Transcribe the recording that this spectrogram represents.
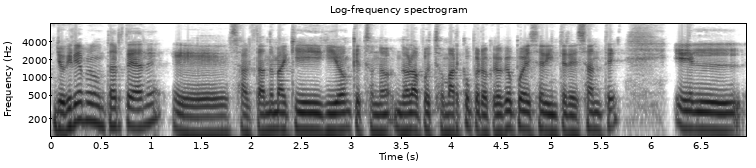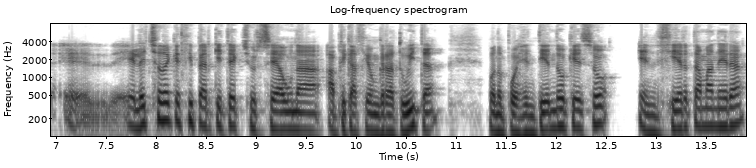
Yo quería preguntarte, Anne, eh, saltándome aquí guion, que esto no, lo ha puesto Marco, pero creo que puede ser interesante, el, hecho de que Zip Architecture sea una aplicación gratuita, bueno, pues entiendo que eso, en cierta manera,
